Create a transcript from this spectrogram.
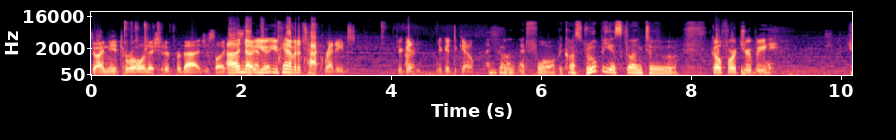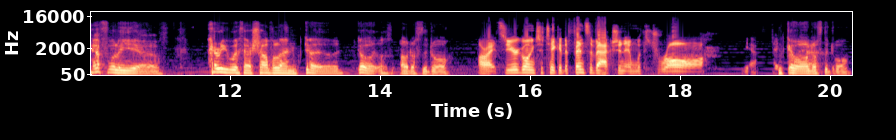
Do I need to roll initiative for that? Just like Uh, no, standard? you, you can have an attack readied. You're good. You're good to go. I'm going at four because Droopy is going to Go for it, Droopy. carefully uh, hurry with her shovel and go, go out of the door. All right, so you're going to take a defensive action and withdraw. Yeah. And go out of the door.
